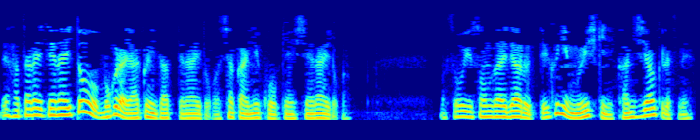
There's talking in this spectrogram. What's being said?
で、働いてないと僕ら役に立ってないとか、社会に貢献してないとか、まあ、そういう存在であるっていうふうに無意識に感じちゃうわけですね。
